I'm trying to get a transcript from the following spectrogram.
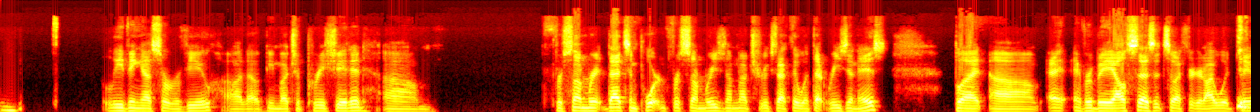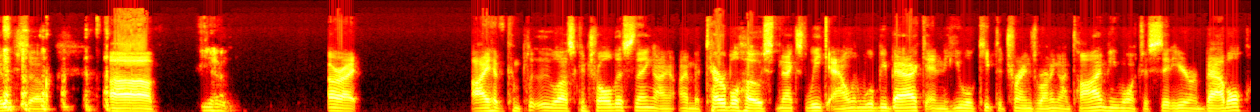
mm-hmm. leaving us a review. Uh, that would be much appreciated. Um, for some re- that's important for some reason. I'm not sure exactly what that reason is, but uh, everybody else says it, so I figured I would too. So, uh, yeah. All right. I have completely lost control of this thing. I, am a terrible host. Next week, Alan will be back and he will keep the trains running on time. He won't just sit here and babble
